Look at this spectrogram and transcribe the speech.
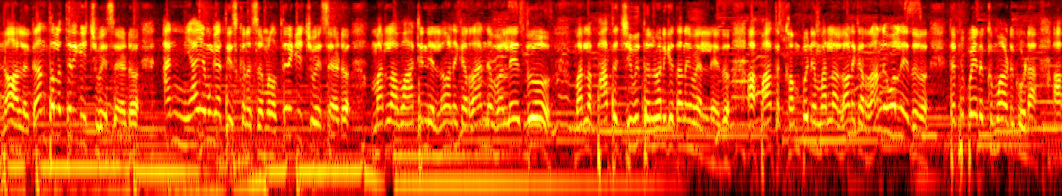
నాలుగు గంటలు తిరిగి ఇచ్చివేశాడు అన్యాయంగా తీసుకున్న సమయంలో తిరిగి ఇచ్చివేశాడు మరలా వాటిని లోనికి రానివ్వలేదు. మరలా పాత జీవితంలోనికి తన వెళ్ళలేదు. ఆ పాత కంపుని మరలా లోనికి రానివ్వలేదు. తప్పిపోయిన కుమారుడు కూడా ఆ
